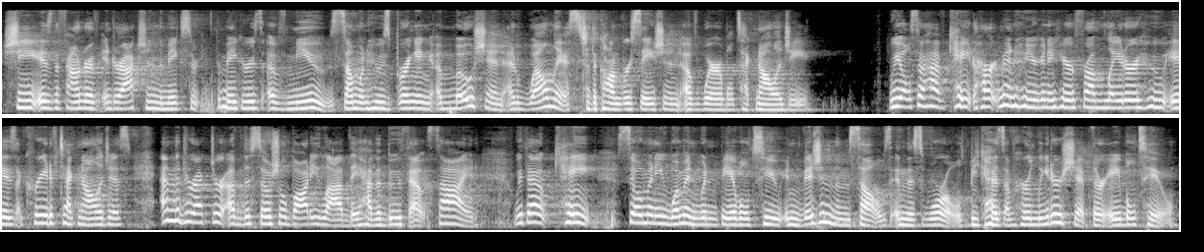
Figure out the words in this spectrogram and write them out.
She is the founder of InteraXon, the, makes, the makers of Muse, someone who's bringing emotion and wellness to the conversation of wearable technology. We also have Kate Hartman, who you're going to hear from later, who is a creative technologist and the director of the Social Body Lab. They have a booth outside. Without Kate, so many women wouldn't be able to envision themselves in this world because of her leadership, they're able to.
